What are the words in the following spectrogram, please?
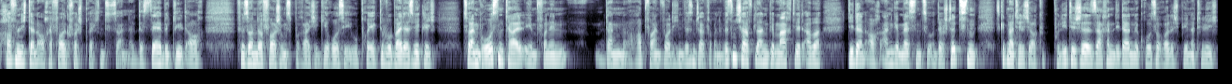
hoffentlich dann auch erfolgversprechend zu sein. Dasselbe gilt auch für Sonderforschungsbereiche, große EU-Projekte, wobei das wirklich zu einem großen Teil eben von den dann hauptverantwortlichen Wissenschaftlerinnen und Wissenschaftlern gemacht wird, aber die dann auch angemessen zu unterstützen. Es gibt natürlich auch politische Sachen, die da eine große Rolle spielen. Natürlich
